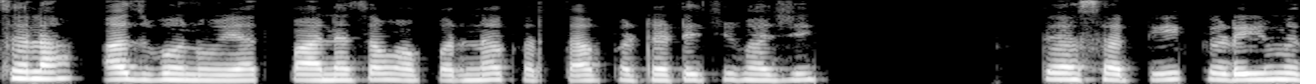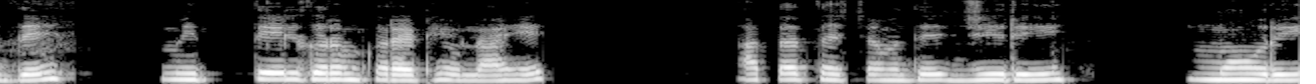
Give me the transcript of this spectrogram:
चला आज बनवूयात. पाण्याचा वापर न करता बटाट्याची भाजी. त्यासाठी कढईमध्ये मी तेल गरम करायला ठेवलं आहे. आता त्याच्यामध्ये जिरी मोहरी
